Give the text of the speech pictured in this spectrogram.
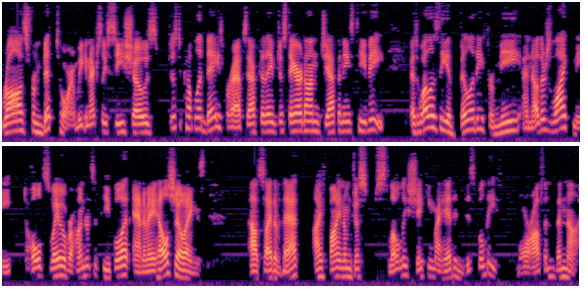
RAWs from BitTorrent. We can actually see shows just a couple of days perhaps after they've just aired on Japanese TV, as well as the ability for me and others like me to hold sway over hundreds of people at anime hell showings. Outside of that, I find I'm just slowly shaking my head in disbelief more often than not.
